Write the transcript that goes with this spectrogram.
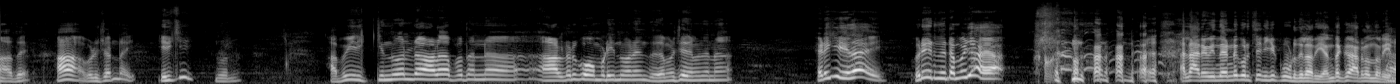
അതെ. ആ വിളിച്ചിട്ടുണ്ടായി ഇരിക്കി. എന്ന് പറഞ്ഞു. അപ്പോൾ ഇരിക്കുന്ന പറഞ്ഞ ആൾ അപ്പോൾ തന്നെ ആളുടെ ഒരു കോമഡി എന്ന് പറയുന്നത് നമ്മൾ ചെയ്യുമ്പോൾ തന്നെ ഇടയ്ക്ക് ഇതായി ഒരു ഇരുന്നൂറ്റമ്പത് ചായ. അല്ല അരവിന്ദനെ കുറിച്ച് എനിക്ക് കൂടുതൽ അറിയാം. എന്താ കാരണം എന്നറിയാം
